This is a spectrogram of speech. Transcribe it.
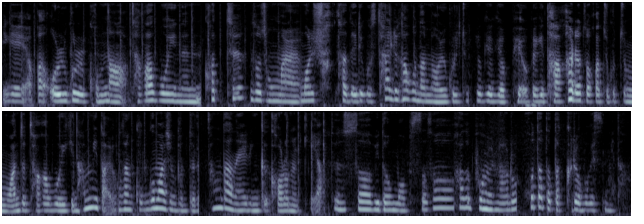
이게 약간 얼굴 겁나 작아 보이는 커트? 그래서 정말 머리 샥 다 내리고 스타일링하고 나면 얼굴이 좀 여기 여기 옆에 여백이 다 가려져가지고 좀 완전 작아 보이긴 합니다. 영상 궁금하신 분들은 상단에 링크 걸어놓을게요. 눈썹이 너무 없어서 하드 포뮬라로 호다다닥 그려보겠습니다.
